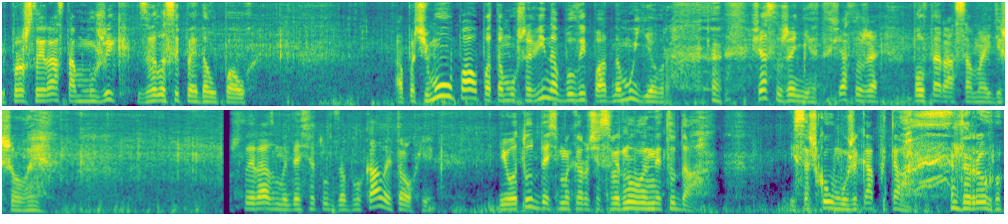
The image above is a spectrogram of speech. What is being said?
І в прошлый раз там мужик з велосипеда упав. А почему упал? Потому что вина были по одному евро. Сейчас уже нет. Сейчас уже полтора самое дешевое. В прошлый раз ми десь тут заблукали трохи. І отут десь ми короче, свернули не туди. І Сашко у мужика питав дорогу.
